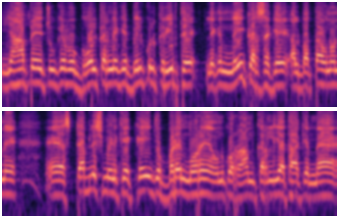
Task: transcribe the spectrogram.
یہاں پہ چونکہ وہ گول کرنے کے بالکل قریب تھے، لیکن نہیں کر سکے۔ البتہ انہوں نے اسٹیبلشمنٹ کے کئی جو بڑے مورے ہیں، ان کو رام کر لیا تھا کہ میں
